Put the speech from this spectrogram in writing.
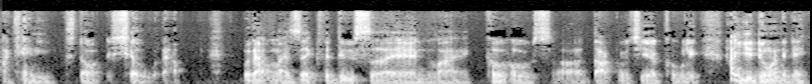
I can't even start the show without without my exec producer and my co-host, uh, Dr. Michelle Cooley. How you doing today?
